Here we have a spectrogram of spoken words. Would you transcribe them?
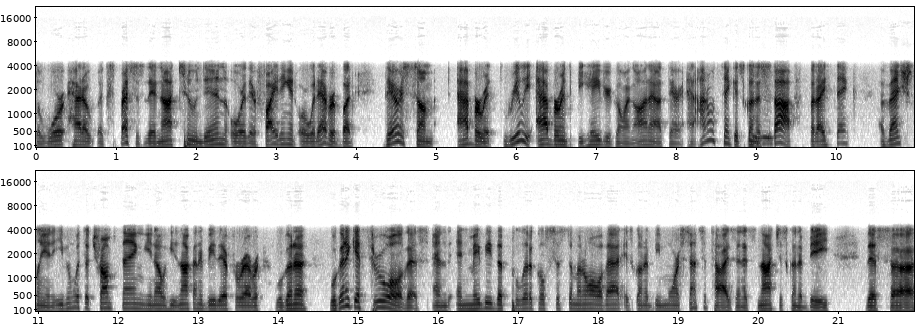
the word how to express this. They're not tuned in, or they're fighting it, or whatever. But there is some aberrant, really aberrant behavior going on out there, and I don't think it's going to mm-hmm. stop. But I think eventually, and even with the Trump thing, you know, he's not going to be there forever. We're gonna we're going to get through all of this, and and maybe the political system and all of that is going to be more sensitized, and it's not just going to be this. Uh,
